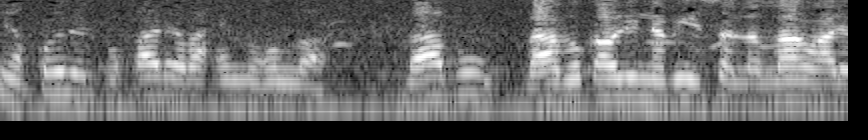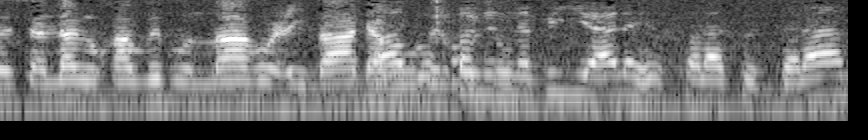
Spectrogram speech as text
يقول البخاري رحمه الله. باب باب قول النبي صلى الله عليه وسلم يخوف الله عباده باب قول النبي عليه الصلاة والسلام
